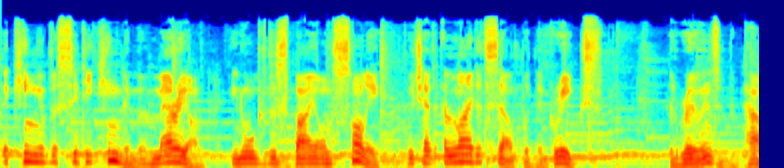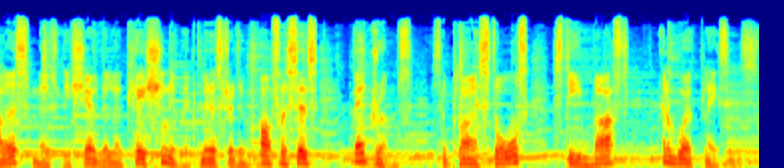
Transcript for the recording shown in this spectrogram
the king of the city kingdom of Marion, in order to spy on Soli, which had allied itself with the Greeks. The ruins of the palace mostly show the location of administrative offices, bedrooms, supply stores, steam baths, and workplaces.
